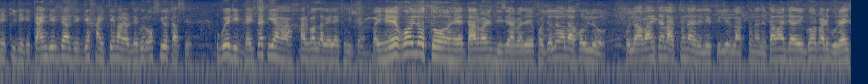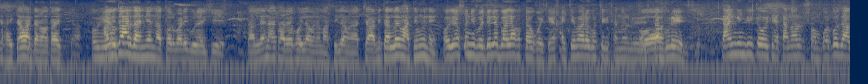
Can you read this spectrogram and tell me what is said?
দেখি দেখি তাইন দিদা যেগে খাইতে পারার যেগুলো অসিয়ত আছে। ওগুলো দিদা এটা কি খারবার লাগাইলাই তুমি ভাই হে কইলো তো হে তার বাড়ি দিছে আর বাদে ফজলে ওলা কইলো কইলো আমার এটা লাগতো না রিলিফ টিলিফ লাগতো না যে তোমার যা ঘর বাড়ি ঘুরাইছে খাইতে পারতা না ওটা ইচ্ছা আমি তো আর জানি না তোর বাড়ি ঘুরাইছে তাহলে না তারে কইলাম মানে মাতিলাম না আচ্ছা আমি তাহলে মাতিমু নে? ও যে শুনি ফজলে বালা কথাও কইছে খাইতে পারে গতে কি রিস্তা ঘুরে দিছে তান কিন্তু ইতো হইছে তানোর সম্পর্ক যার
